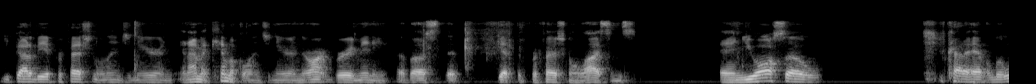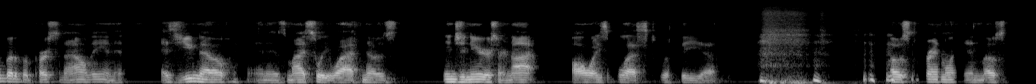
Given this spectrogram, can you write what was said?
you've got to be a professional engineer, and, and I'm a chemical engineer, and there aren't very many of us that get the professional license. And you also, you've got to have a little bit of a personality, and as you know, and as my sweet wife knows, engineers are not always blessed with the uh, most friendly and most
